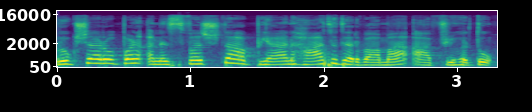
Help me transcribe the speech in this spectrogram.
વૃક્ષારોપણ અને સ્વચ્છતા અભિયાન હાથ ધરવામાં આવ્યું હતું.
